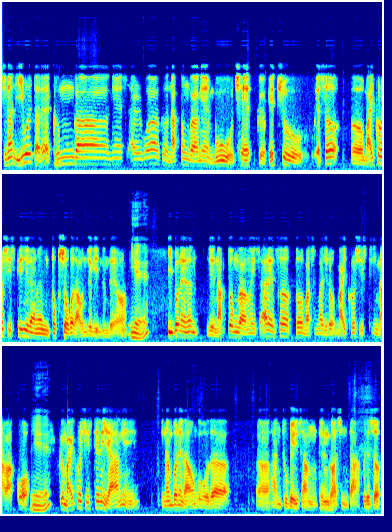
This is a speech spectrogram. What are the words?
지난 2월 달에 금강의 쌀과 그 낙동강의 무, 채, 그 배추에서 어, microcystin이라는 독소가 나온 적이 있는데요. 예. 이번에는 이제 낙동강의 쌀에서 또 마찬가지로 microcystin이 나왔고 예. 그 microcystin의 양이 지난번에 나온 것보다 어, 한두 배 이상 되는 것 같습니다. 그래서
